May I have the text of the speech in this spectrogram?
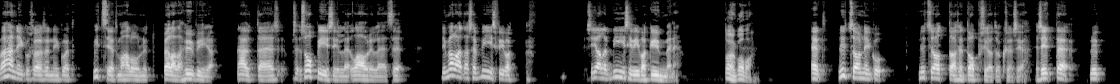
vähän niin kuin sellaisen, niin kuin, että vitsi, että mä haluan nyt pelata hyvin ja näyttää, ja se, se sopii sille Laurille, että se, niin mä laitan sen 5 sijalle 5-10. Toi on kova. Et nyt se on niinku, nyt se ottaa sen top-sijoituksen siellä. Ja sitten nyt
